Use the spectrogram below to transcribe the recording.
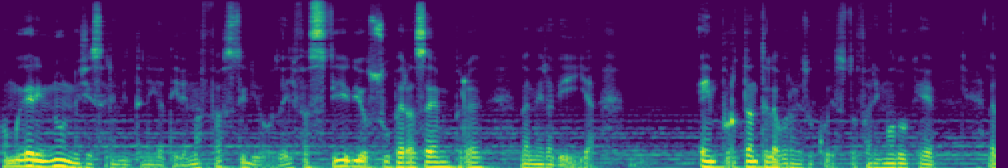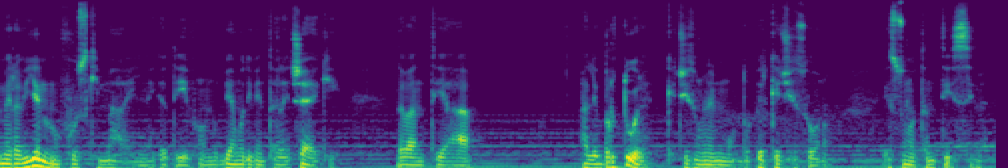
o magari non necessariamente negative, ma fastidiose. Il fastidio supera sempre la meraviglia. È importante lavorare su questo, fare in modo che la meraviglia non offuschi mai il negativo, non dobbiamo diventare ciechi davanti a, alle brutture che ci sono nel mondo, perché ci sono, e sono tantissime.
